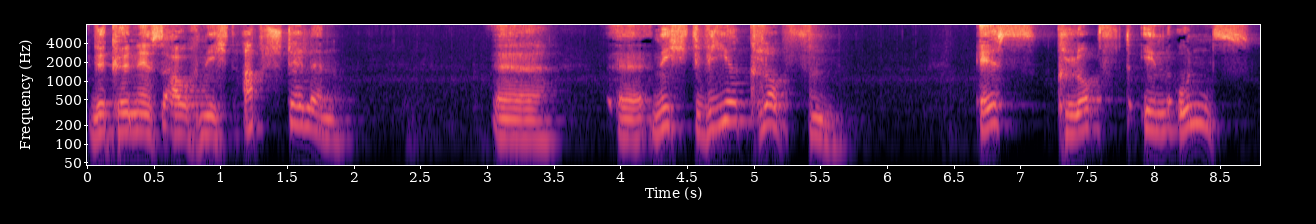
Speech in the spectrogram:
Wir können es auch nicht abstellen. Äh, äh, nicht wir klopfen. Es klopft in uns.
